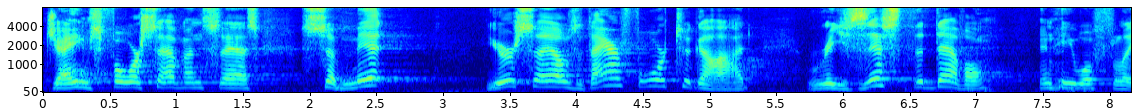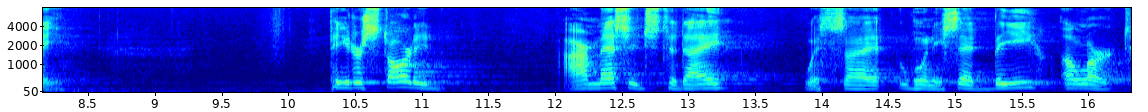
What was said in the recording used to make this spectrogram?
James 4 7 says, Submit yourselves therefore to God, resist the devil, and he will flee. Peter started our message today with when he said, Be alert.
